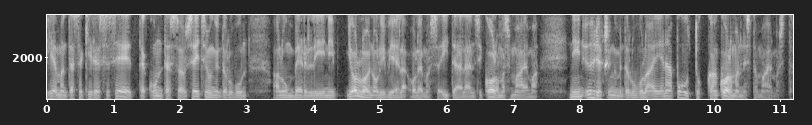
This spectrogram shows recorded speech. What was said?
hieman tässä kirjassa se, että kun tässä on 70-luvun alun Berliini, jolloin oli vielä olemassa Itä-Länsi kolmas maailma, niin 90-luvulla ei enää puhuttukaan kolmannesta maailmasta.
